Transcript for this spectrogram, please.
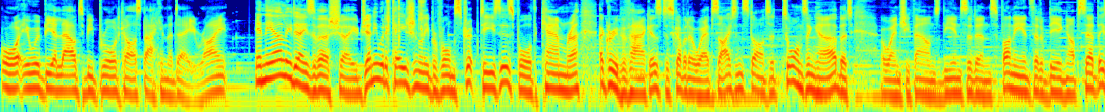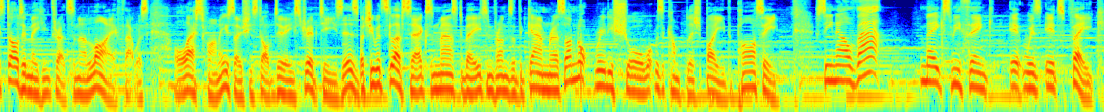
Or it would be allowed to be broadcast back in the day, right? In the early days of her show, Jenny would occasionally perform stripteases for the camera. A group of hackers discovered her website and started taunting her, but when she found the incident funny instead of being upset, they started making threats in her life. That was less funny, so she stopped doing stripteases, but she would still have sex and masturbate in front of the camera, so I'm not really sure what was accomplished by either party. See, now that makes me think it was it's fake.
